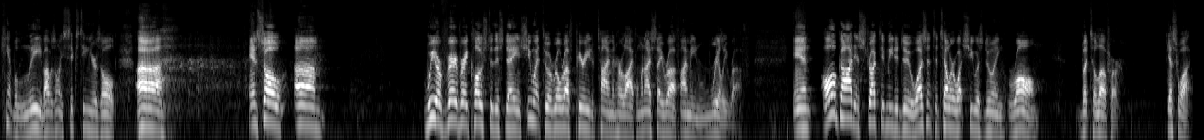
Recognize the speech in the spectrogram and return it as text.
can't believe I was only 16 years old. Uh, and so um, we are very, very close to this day, and she went through a real rough period of time in her life. And when I say rough, I mean really rough. And all God instructed me to do wasn't to tell her what she was doing wrong, but to love her. Guess what?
